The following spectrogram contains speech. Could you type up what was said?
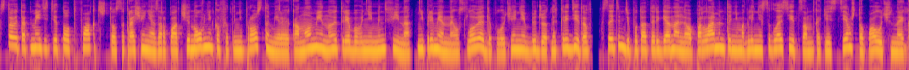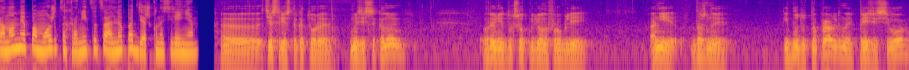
Стоит отметить и тот факт, что сокращение зарплат чиновников – это не просто мера экономии, но и требование Минфина, непременное условие для получения бюджетных кредитов. С этим депутаты регионального парламента не могли не согласиться, как и с тем, что полученная экономия поможет сохранить социальную поддержку населения. Э, те средства, которые мы здесь сэкономим, в районе 200 миллионов рублей, они должны и будут направлены прежде всего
